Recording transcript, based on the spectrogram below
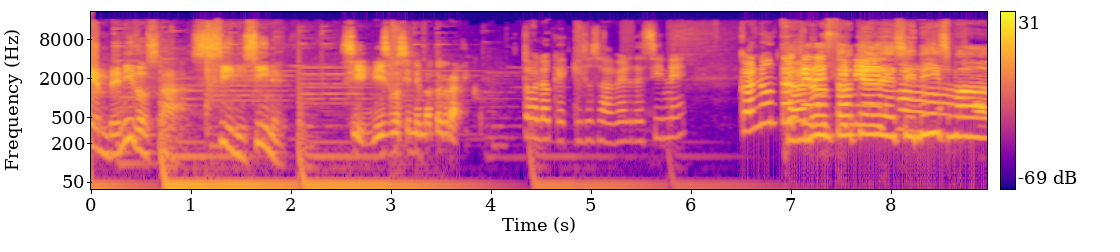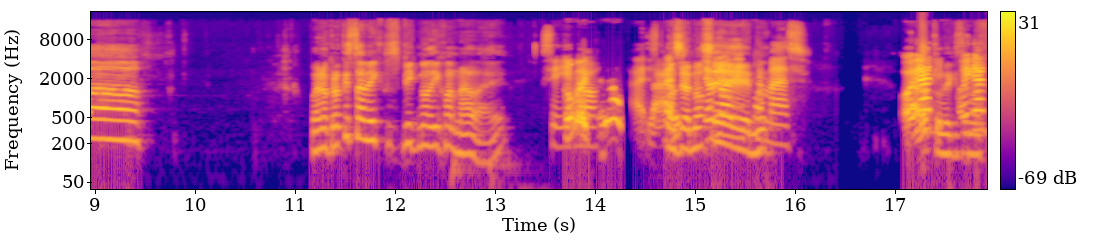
Bienvenidos a Cine Cine. Cinismo cinematográfico. Todo lo que quiso saber de cine con un toque, Con de, un toque de cinismo. Bueno, creo que esta vez Vic no dijo nada, ¿eh? Sí, ¿Cómo no. Ah, Claro. O sea, no yo sé, lo dije no- más. Claro, Oigan, más oigan,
